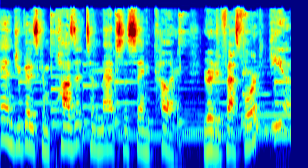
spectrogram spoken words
end you guys can pause it to match the same coloring. You ready to fast forward? Yeah.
